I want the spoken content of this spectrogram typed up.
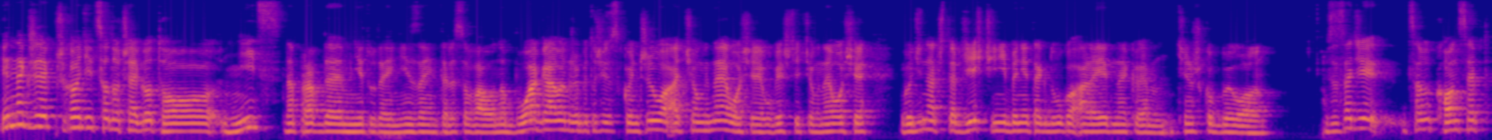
Jednakże jak przychodzi co do czego, to nic naprawdę mnie tutaj nie zainteresowało. No błagałem, żeby to się skończyło, a ciągnęło się, uwierzcie, ciągnęło się. Godzina 40, niby nie tak długo, ale jednak ciężko było. W zasadzie cały koncept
